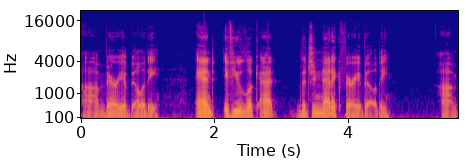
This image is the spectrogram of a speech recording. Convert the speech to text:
um, variability. And if you look at the genetic variability um,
